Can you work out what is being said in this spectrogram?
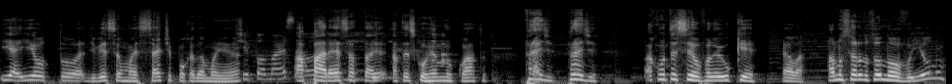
E aí eu tô. Devia ser umas sete e pouca da manhã. Tipo a Marcela. aparece a Tha- a Thaís correndo no quarto. Fred, Fred, aconteceu. Eu falei, o quê? Ela, anunciaram o doutor novo. E eu não,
